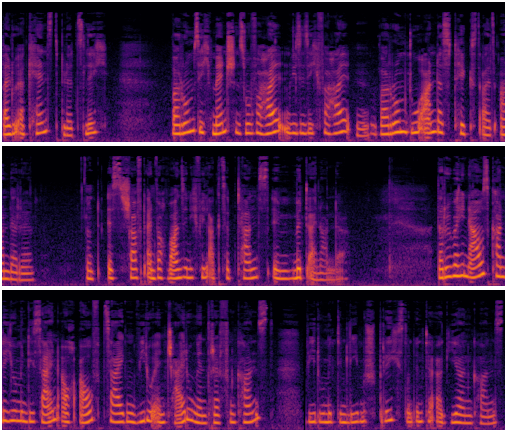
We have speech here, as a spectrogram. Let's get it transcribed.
weil du erkennst plötzlich, warum sich Menschen so verhalten, wie sie sich verhalten, warum du anders tickst als andere, und es schafft einfach wahnsinnig viel Akzeptanz im Miteinander. Darüber hinaus kann der Human Design auch aufzeigen, wie du Entscheidungen treffen kannst, wie du mit dem Leben sprichst und interagieren kannst.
